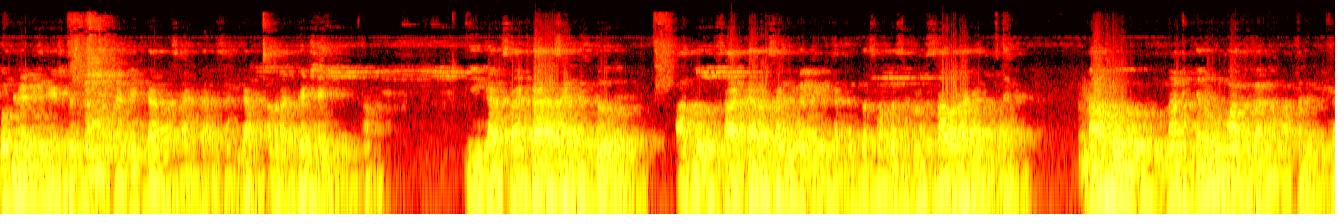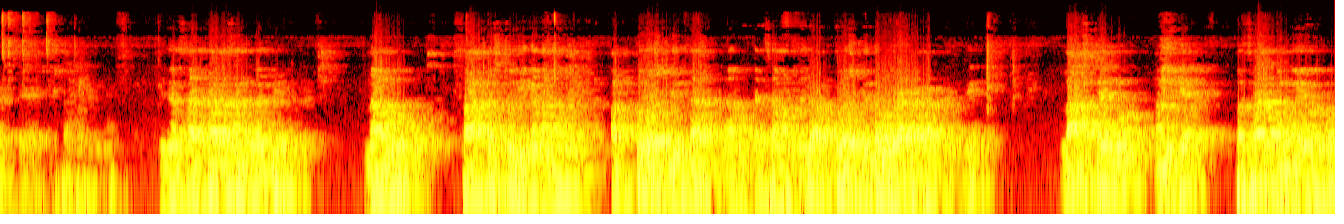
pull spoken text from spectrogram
ಕೊಂಡಳ್ಳಿ ರೇಷ್ಮೆ ಸಂಘದ ನೇಕಾರರ ಸಹಕಾರ ಸಂಘ ಅದರ ಅಧ್ಯಕ್ಷ ಇದ್ದೀನಿ ಈಗ ಸಹಕಾರ ಸಂಘದ್ದು ಅದು ಸಹಕಾರ ಸಂಘದಲ್ಲಿ ಇರ್ತಕ್ಕಂಥ ಸಮಸ್ಯೆಗಳು ಸಾವಿರಾರು ನಾವು, ನಾನು ಕೆಲವು ಮಾತುಗಳನ್ನು ಮಾತ್ರ ನಿಮಗೆ ಈಗ ಸಹಕಾರ ಸಂಘದಲ್ಲಿ ನಾವು ಸಾಕಷ್ಟು ಈಗ ನಾವು ಹತ್ತು ವರ್ಷದಿಂದ ನಾವು ಕೆಲಸ ಮಾಡ್ತಾ ಇದ್ವಿ ಹತ್ತು ವರ್ಷದಿಂದ ಹೋರಾಟ ಮಾಡ್ತಾ ಇದ್ವಿ ಲಾಸ್ಟ್ ಟೈಮು ನಮಗೆ ಬಸವರಾಜ ಬೊಮ್ಮಾಯಿಯವರು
